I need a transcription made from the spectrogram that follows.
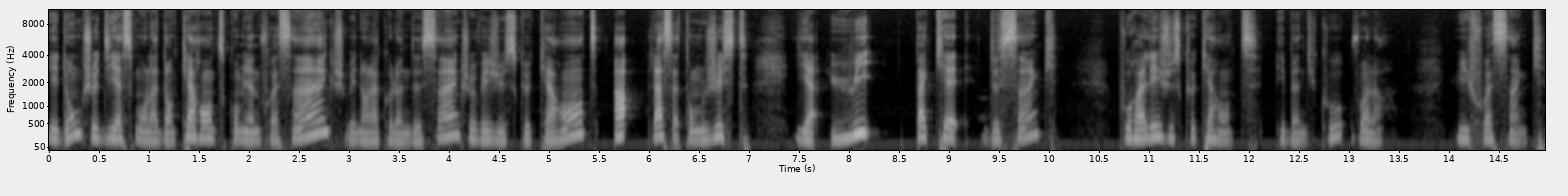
Et donc, je dis à ce moment-là, dans 40, combien de fois 5 Je vais dans la colonne de 5, je vais jusque 40. Ah, là, ça tombe juste. Il y a 8 paquets de 5 pour aller jusque 40. Et bien du coup, voilà. 8 fois 5,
